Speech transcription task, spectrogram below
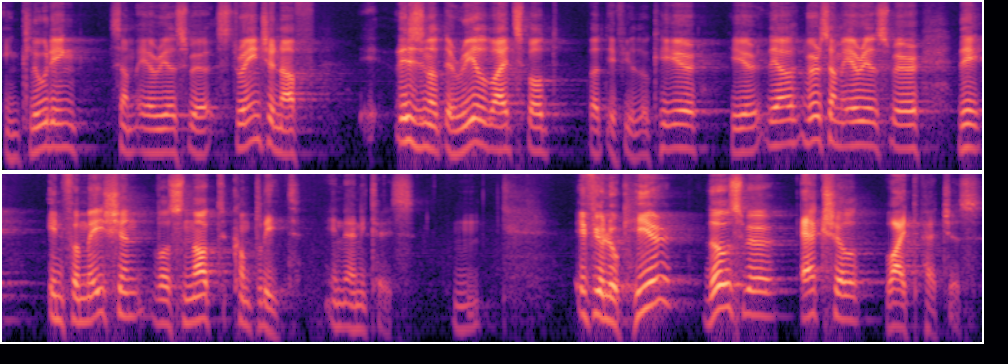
including some areas where, strange enough, this is not a real white spot, but if you look here, here, there were some areas where the information was not complete in any case. If you look here, those were actual white patches.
